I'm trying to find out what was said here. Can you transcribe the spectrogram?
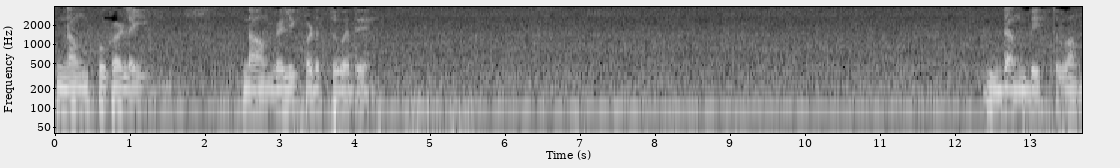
நம் புகழை நாம் வெளிப்படுத்துவது. தம்பித்துவம்.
